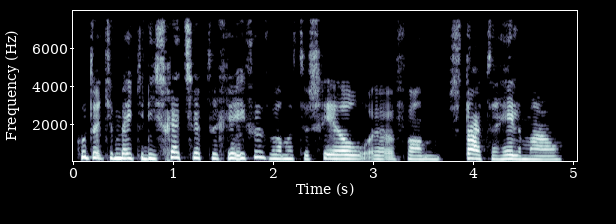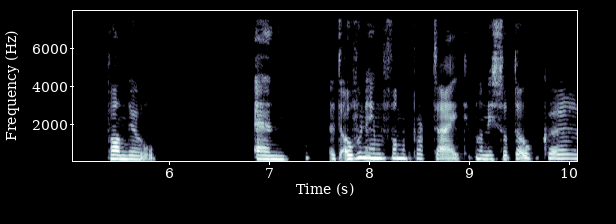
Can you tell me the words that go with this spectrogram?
goed dat je een beetje die schets hebt gegeven van het verschil eh, van starten helemaal van nul en het overnemen van de praktijk. Dan is dat ook eh,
